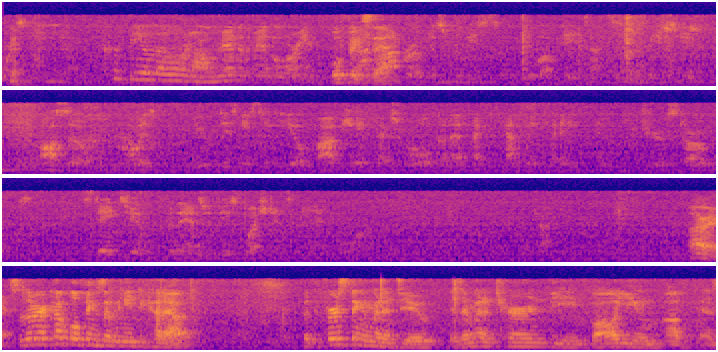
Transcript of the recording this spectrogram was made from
Wars media. Could be a little Are you a louder. fan of The Mandalorian? We'll fix that. Favreau just released some new updates on season two. Also, how is new Disney CEO Bob Chapek's role going to affect Kathleen Kennedy and the future of Star Wars? Stay tuned for the answer to these questions. All right, so there are a couple of things that we need to cut out. But the first thing I'm going to do is I'm going to turn the volume up as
